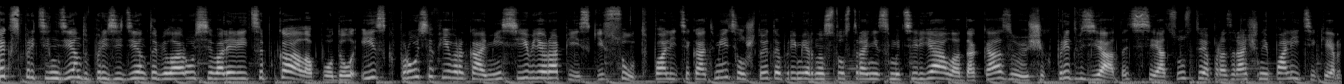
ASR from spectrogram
Экс-претендент президента Беларуси Валерий Цепкало подал иск против Еврокомиссии в Европейский суд. Политик отметил, что это примерно 100 страниц материала, доказывающих предвзятость и отсутствие прозрачной политики,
